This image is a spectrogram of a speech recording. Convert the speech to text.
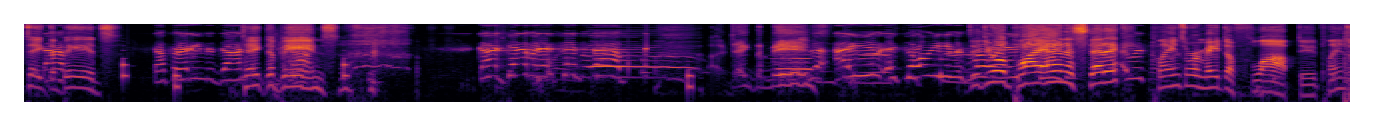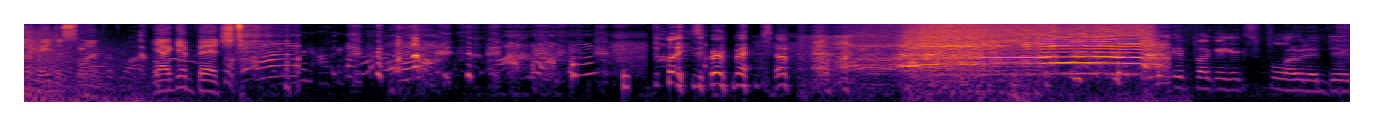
Take the Stop. beans. Stop hurting the doctor. Take the beans. God damn it, I said stop! take the beans. I, I told you he was Did you apply HP. anesthetic? Was- Planes were made to flop, dude. Planes were made to swim. Yeah, get bitched. An officer. Planes were meant to fly. it fucking exploded, dude.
